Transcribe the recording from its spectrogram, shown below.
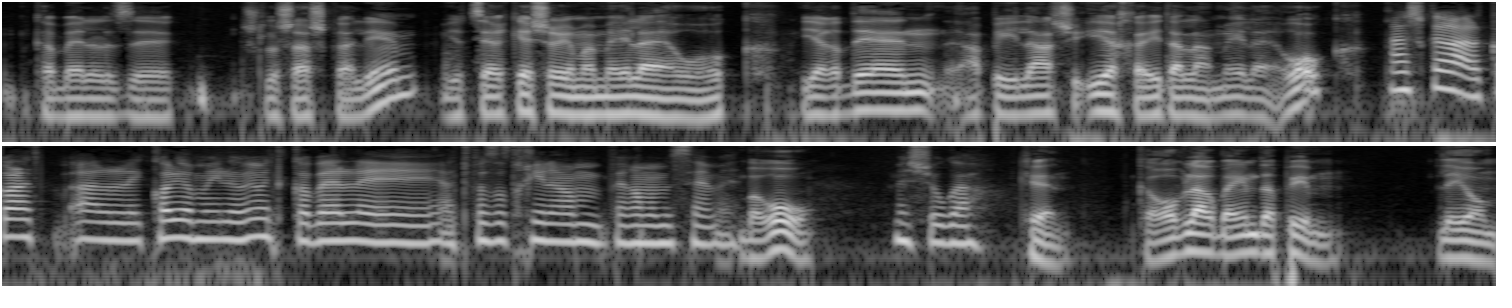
מקבל על זה שלושה שקלים, יוצר קשר עם המייל הירוק. ירדן, הפעילה שהיא אחראית על המייל הירוק, אשכרה, על כל, על כל יום מילואים תקבל אה, הדפסות חינם ברמה מסוימת. ברור, משוגע. כן. קרוב ל-40 דפים ליום.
